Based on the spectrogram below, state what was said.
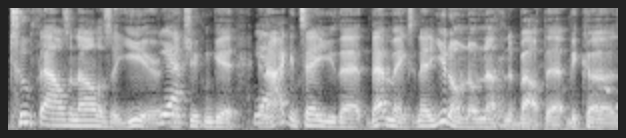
two thousand dollars a year Yeah. that you can get. And I can tell you that that makes now you don't know nothing about that because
